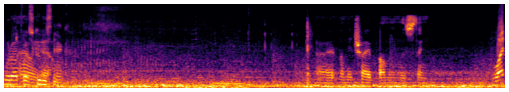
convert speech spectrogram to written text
What up, There Scooby. Snack? alright, let me try bombing this thing. What?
